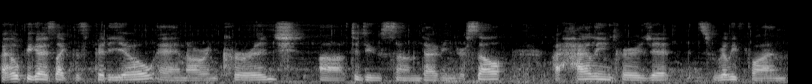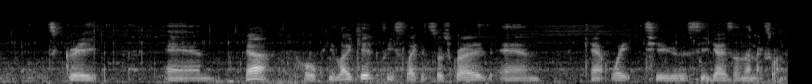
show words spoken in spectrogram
I hope you guys like this video and are encouraged uh, to do some diving yourself. I highly encourage it. It's really fun. It's great. And yeah, Hope you like it. Please like and subscribe, and can't wait to see you guys on the next one.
